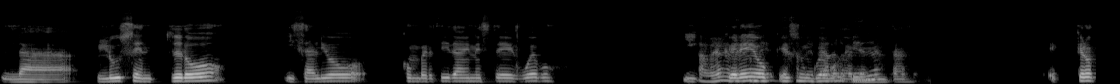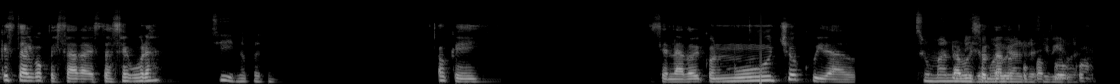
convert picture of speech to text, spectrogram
la luz entró y salió convertida en este huevo. Y ver, creo déjame- que es un huevo la de elemental. Eh, creo que está algo pesada, ¿estás segura? Sí, no pasa nada. Ok. Se la doy con mucho cuidado. Su La mano voy ni se mueve al poco a recibirla. poco.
